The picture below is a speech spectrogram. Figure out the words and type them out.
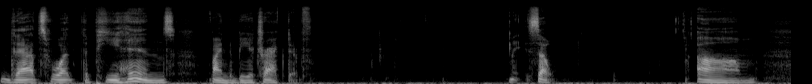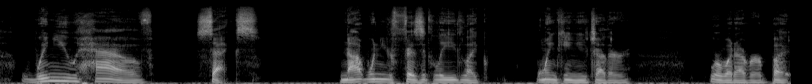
that's what the peahens find to be attractive. So, um, when you have sex, not when you're physically like winking each other or whatever, but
